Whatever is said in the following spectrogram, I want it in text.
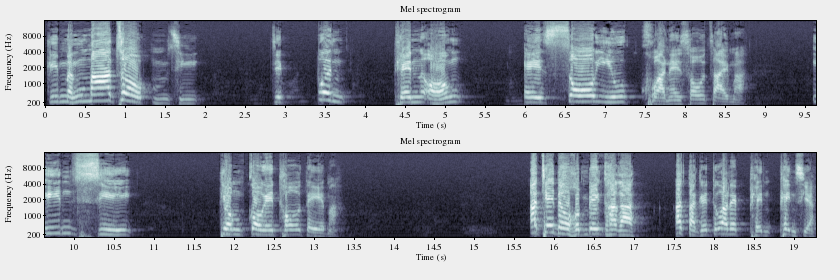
金门妈祖唔是日本天王的所有权的所在嘛？因是中国的土地嘛？啊，这都很明确啊！啊，大家都喺咧骗骗啥？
